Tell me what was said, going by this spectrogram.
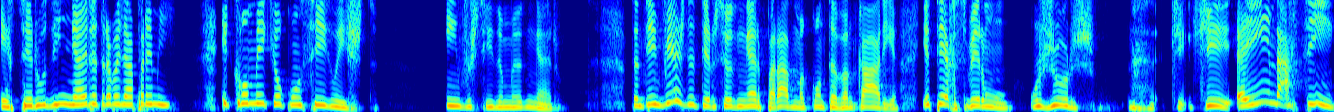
É ser o dinheiro a trabalhar para mim. E como é que eu consigo isto? Investir o meu dinheiro. Portanto, em vez de ter o seu dinheiro parado numa conta bancária e até receber um, uns juros que, que ainda assim,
